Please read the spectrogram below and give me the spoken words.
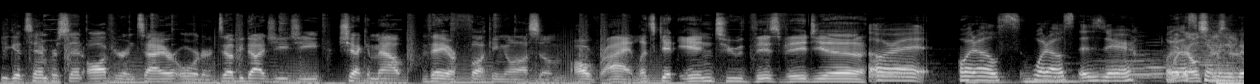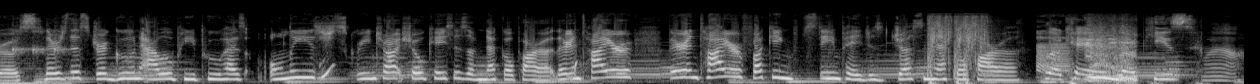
you get 10% off your entire order. W.GG, check them out. They are fucking awesome. All right, let's get into this video. All right. What else? What else is there? What, What else, else is can we there? bros? There's this Dragoon Alupeep who has only screenshot showcases of Nekopara. Their entire their entire fucking Steam page is just Nekopara. Look, hey, look, he's wow.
